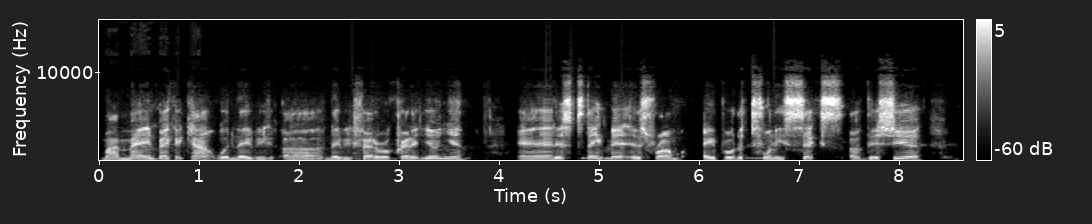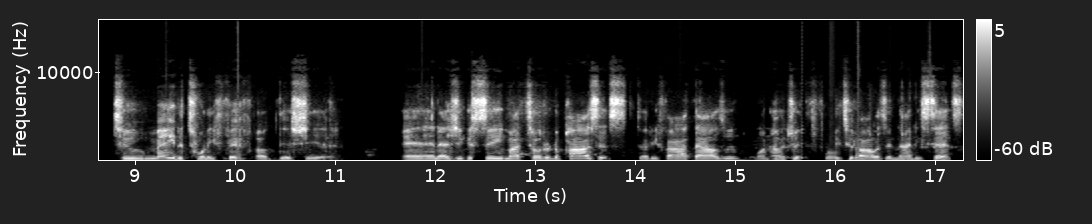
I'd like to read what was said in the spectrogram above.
my main bank account with Navy uh, Navy Federal Credit Union, and this statement is from April the 26th of this year to May the 25th of this year. And as you can see, my total deposits, $35,142.90.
